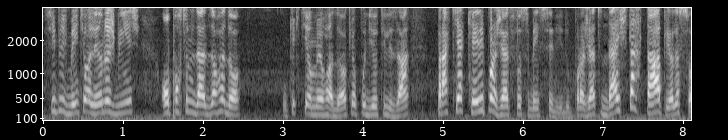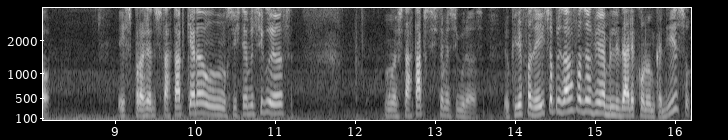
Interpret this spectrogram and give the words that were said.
simplesmente olhando as minhas oportunidades ao redor. O que, que tinha ao meu redor que eu podia utilizar para que aquele projeto fosse bem sucedido. O projeto da startup, olha só. Esse projeto de startup que era um sistema de segurança. Uma startup sistema de segurança. Eu queria fazer isso, eu precisava fazer uma viabilidade econômica disso.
